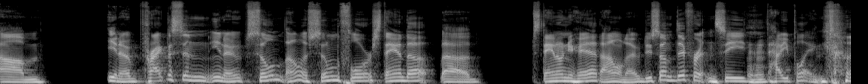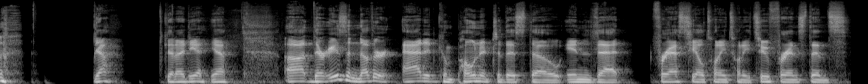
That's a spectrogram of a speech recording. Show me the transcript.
um, you know, practicing, you know, sit on, I don't know, sit on the floor, stand up, uh, stand on your head. I don't know, do something different and see mm-hmm. how you play. yeah, good idea. Yeah. Uh, there is another added component to this, though, in that for SGL 2022, for instance,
